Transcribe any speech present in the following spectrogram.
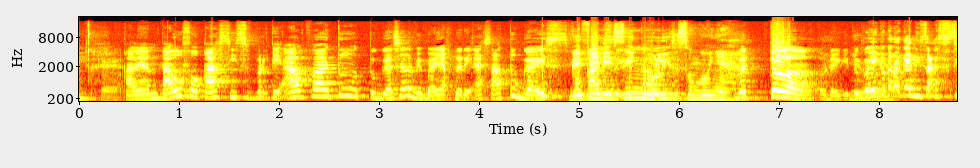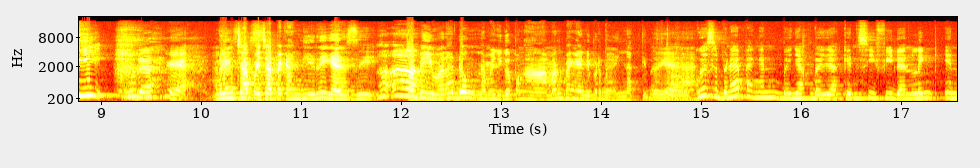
Hmm, Kayak Kalian tahu vokasi seperti apa tuh? Tugasnya lebih banyak dari S1, guys. Definisi nguli sesungguhnya. Betul. Udah gitu. Gitu Gue ya. ikut organisasi. Udah. kayak mencapek-capekan diri gak sih? Heeh. Tapi gimana dong? Namanya juga pengalaman pengen diperbanyak gitu Betul. ya. Gue sebenarnya pengen banyak-banyakin CV dan LinkedIn,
